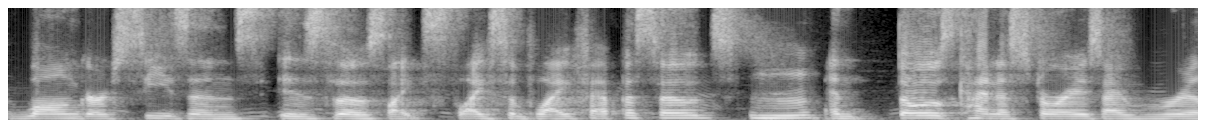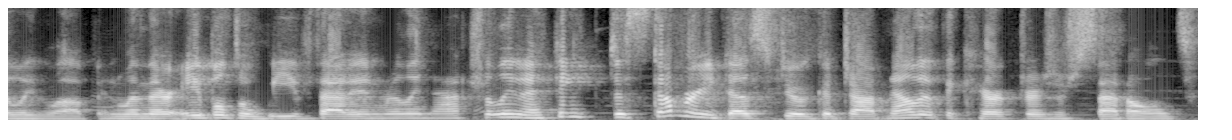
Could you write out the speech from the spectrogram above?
longer seasons is those like slice of life episodes. Mhm. And those kind of stories I really love. And when they're able to weave that in really naturally, and I think Discovery does do a good job now that the characters are settled.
